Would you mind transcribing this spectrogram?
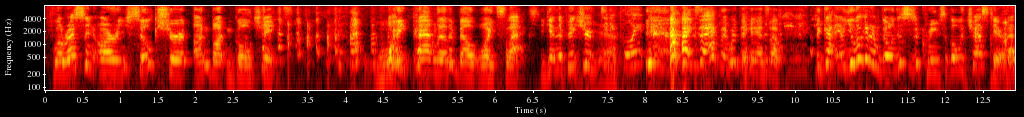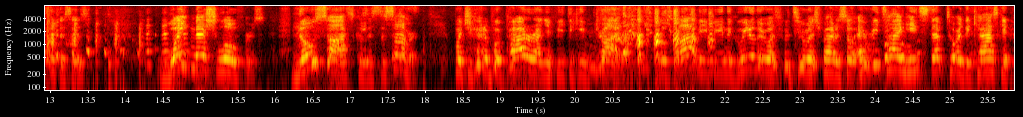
Fluorescent orange silk shirt, unbuttoned gold chains. White patent leather belt, white slacks. You getting the picture? Did you point? exactly with the hands up. The guy, you look at him going, "This is a creamsicle with chest hair." That's what this is. White mesh loafers, no socks because it's the summer, but you're gonna put powder on your feet to keep them dry. Well, Bobby, being the Guido there was, put too much powder, so every time he'd step toward the casket,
